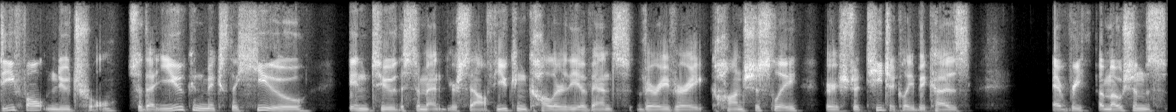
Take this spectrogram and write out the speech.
default neutral so that you can mix the hue into the cement yourself. You can color the events very, very consciously, very strategically, because every emotions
